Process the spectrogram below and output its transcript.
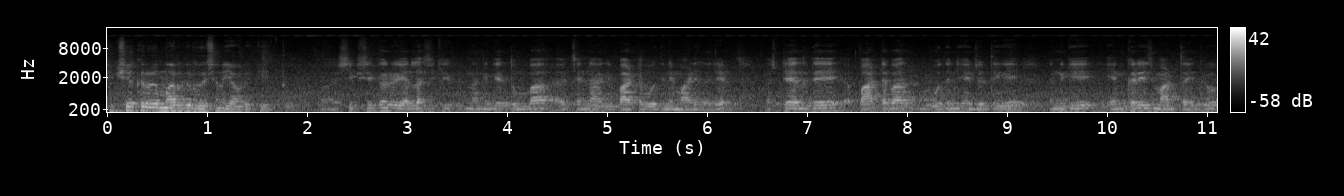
ಶಿಕ್ಷಕರ ಮಾರ್ಗದರ್ಶನ ಯಾವ ರೀತಿ ಇತ್ತು? ಶಿಕ್ಷಕರು ಎಲ್ಲ ಶಿಕ್ಷಕರು ನನಗೆ ತುಂಬ ಚೆನ್ನಾಗಿ ಪಾಠ ಬೋಧನೆ ಮಾಡಿದ್ದಾರೆ. ಅಷ್ಟೇ ಅಲ್ಲದೆ ಪಾಠ ಬಾ- ಬೋಧನೆಯ ಜೊತೆಗೆ ನನಗೆ ಎನ್ಕರೇಜ್ ಮಾಡ್ತಾ ಇದ್ರು.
